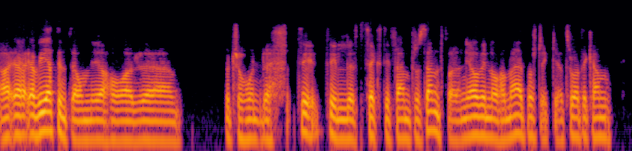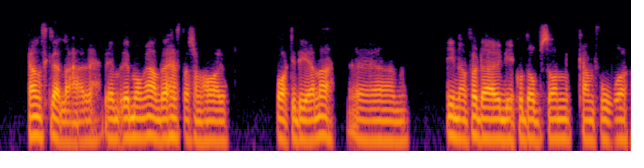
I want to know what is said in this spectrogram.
Ja, jag, jag, vet inte om jag har eh, förtroende till, till 65 procent för den. Jag vill nog ha med ett par stycken. Jag tror att det kan, kan skrälla här. Det är, det är många andra hästar som har fartidéerna. Eh, innanför där GK Dobson kan få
